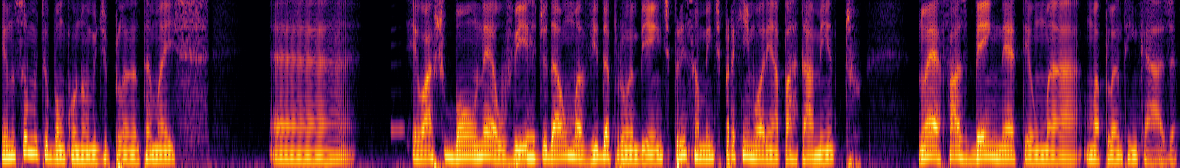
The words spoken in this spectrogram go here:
Eu não sou muito bom com o nome de planta, mas é, eu acho bom, né? O verde dá uma vida para o ambiente, principalmente para quem mora em apartamento. Não é? Faz bem, né, ter uma, uma planta em casa.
